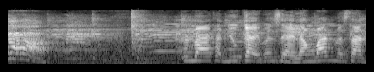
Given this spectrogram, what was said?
จ้าเป็นบาขันอยูไก่เพิ่นแสรางวัลมาสั่น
